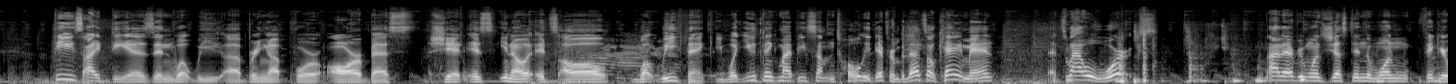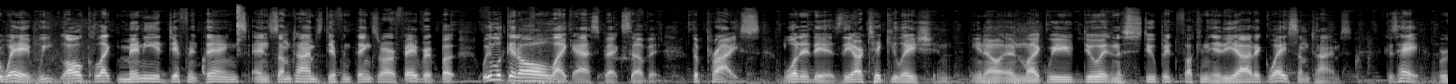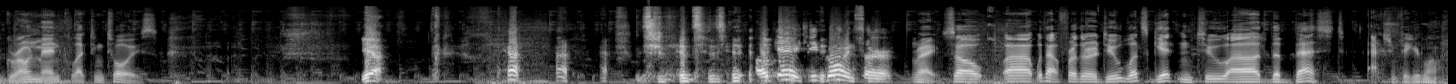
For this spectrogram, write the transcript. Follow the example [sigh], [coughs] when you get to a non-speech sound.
these ideas and what we uh, bring up for our best shit is, you know, it's all what we think. What you think might be something totally different, but that's okay, man. That's how it works. Not everyone's just in the one figure wave. We all collect many different things, and sometimes different things are our favorite, but we look at all like aspects of it the price, what it is, the articulation, you know, and like we do it in a stupid, fucking idiotic way sometimes. Because, hey, we're grown men collecting toys. [laughs] Yeah. [laughs] okay, keep going, sir. Right. So, uh, without further ado, let's get into uh, the best action figure line.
